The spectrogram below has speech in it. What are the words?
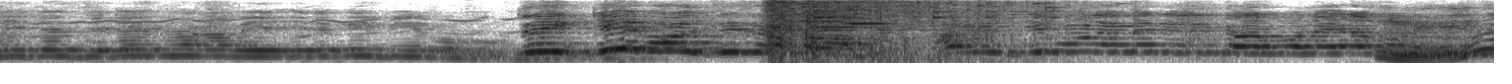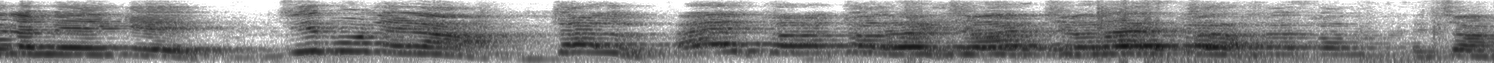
যেটা যেটাই থাক আমি এটাকেই বিয়ে করব। তুই কি বলছিস আমি জীবনে মেনে নিতে পারব না এরকম হিজড়ে মেয়েকে। জীবনে না। চল এই চল চল চল, চল, চল। চল চল।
